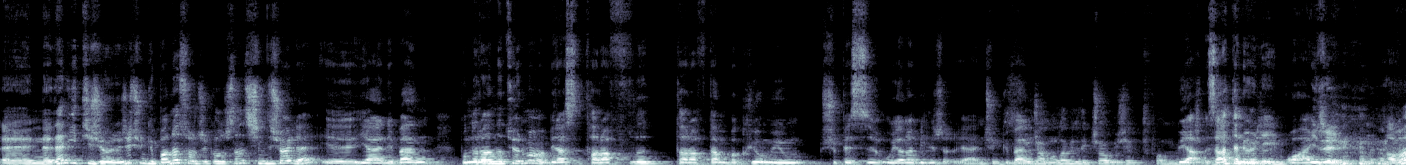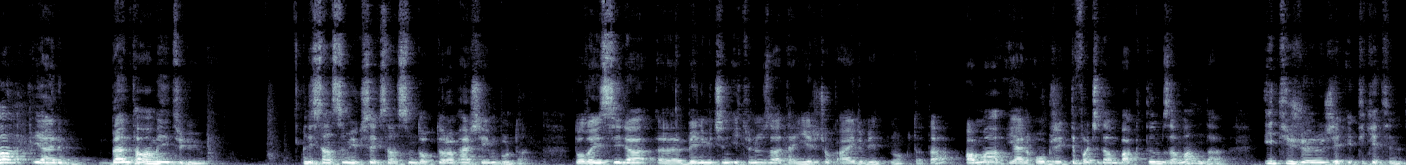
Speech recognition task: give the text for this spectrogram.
Ee, neden İTÜ jeoloji? Çünkü bana soracak olursanız şimdi şöyle e, yani ben bunları anlatıyorum ama biraz taraflı taraftan bakıyor muyum şüphesi uyanabilir yani çünkü ben Hocam olabildiğince objektif olmak ya, zaten öyleyim o ayrı ama yani ben tamamen İTÜ'lüyüm. Lisansım, yüksek lisansım, doktoram her şeyim burada. Dolayısıyla e, benim için İTÜ'nün zaten yeri çok ayrı bir noktada. Ama yani objektif açıdan baktığım zaman da İTÜ jeoloji etiketinin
